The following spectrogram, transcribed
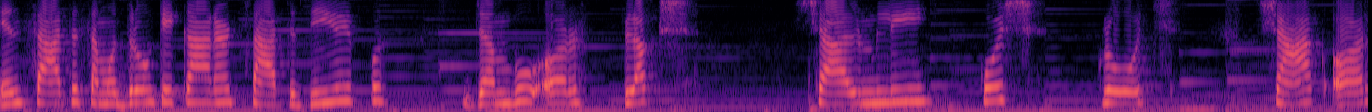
इन सात समुद्रों के कारण सात द्वीप, जम्बू और फ्लक्ष, शालमली, कुश, क्रोच, शाक और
